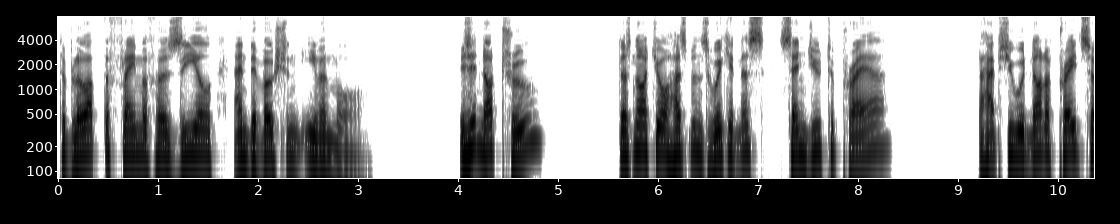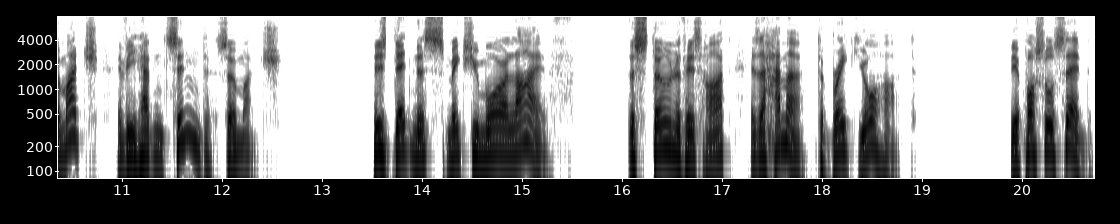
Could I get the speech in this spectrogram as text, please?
to blow up the flame of her zeal and devotion even more. Is it not true does not your husband's wickedness send you to prayer? Perhaps you would not have prayed so much if he hadn't sinned so much. His deadness makes you more alive. The stone of his heart is a hammer to break your heart. The apostle said,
